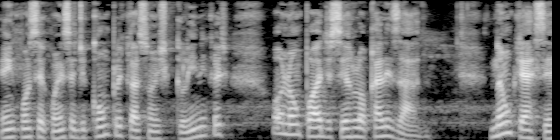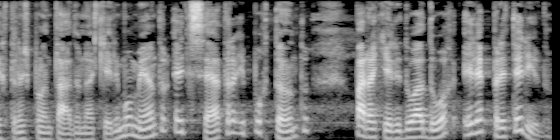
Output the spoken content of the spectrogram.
em consequência de complicações clínicas, ou não pode ser localizado. Não quer ser transplantado naquele momento, etc., e, portanto, para aquele doador, ele é preterido.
